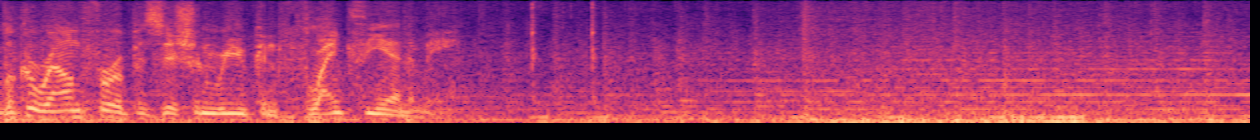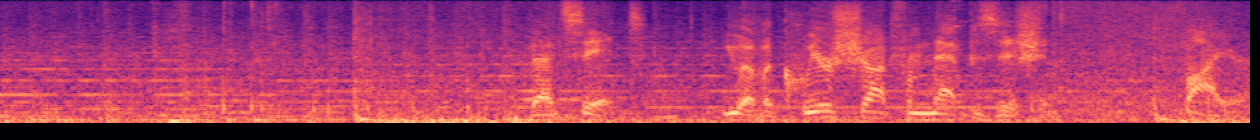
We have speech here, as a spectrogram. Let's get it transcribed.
Look around for a position where you can flank the enemy. That's it. You have a clear shot from that position. Fire.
